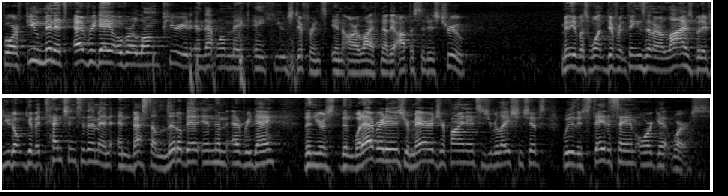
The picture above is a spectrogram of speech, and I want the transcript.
for a few minutes every day over a long period, and that will make a huge difference in our life. Now, the opposite is true. Many of us want different things in our lives, but if you don't give attention to them and invest a little bit in them every day, then, you then whatever it is your marriage, your finances, your relationships will either stay the same or get worse.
